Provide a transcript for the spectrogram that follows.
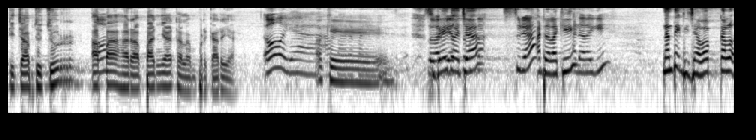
dijawab jujur apa harapannya dalam berkarya. Oh ya. Oke. Sudah itu aja? Sudah? Ada lagi? Ada lagi? Nanti dijawab kalau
